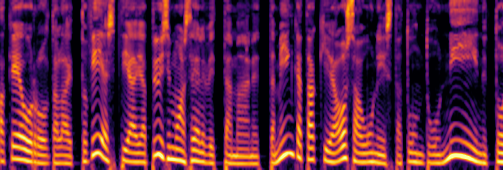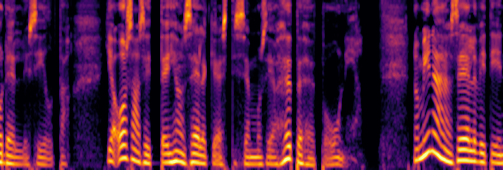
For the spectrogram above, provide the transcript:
Ulla Keurulta laitto viestiä ja pyysi mua selvittämään, että minkä takia osa unista tuntuu niin todellisilta ja osa sitten ihan selkeästi semmoisia höpöhöpöunia. No minähän selvitin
